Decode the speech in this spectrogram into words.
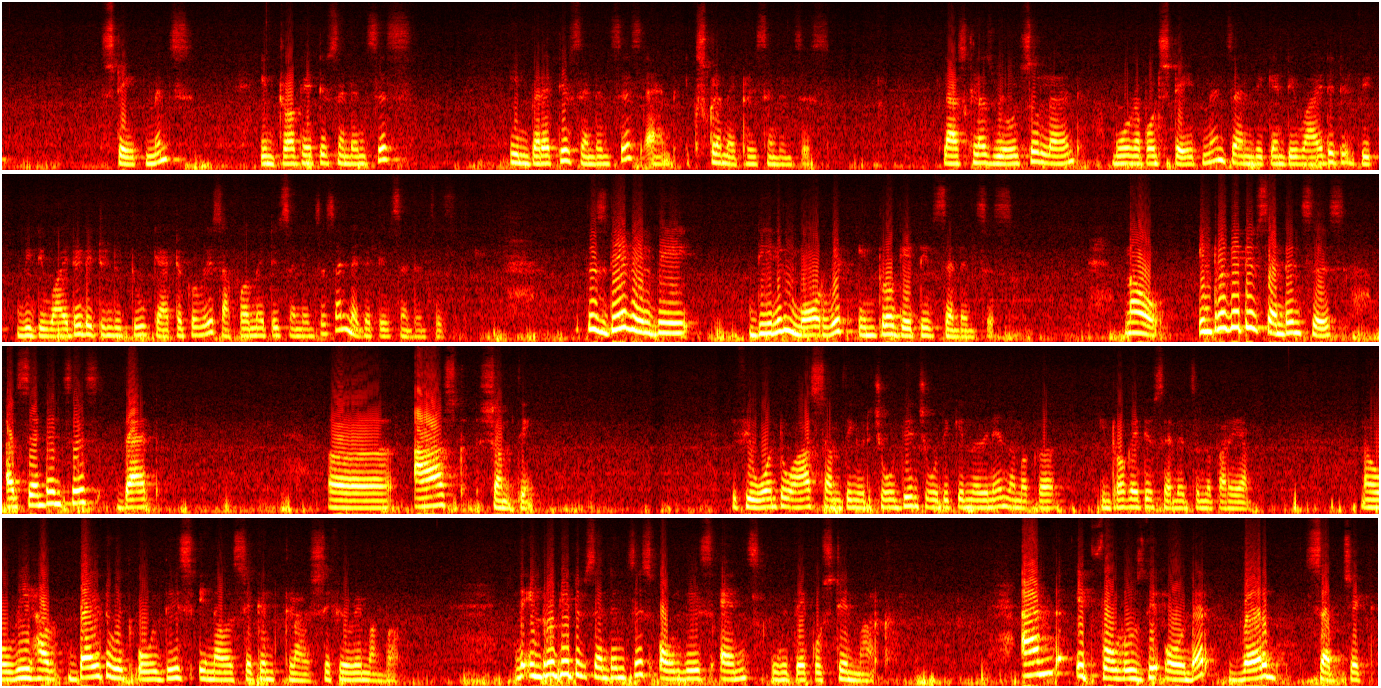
Statements, interrogative sentences, imperative sentences, and exclamatory sentences. Last class we also learned more about statements and we can divide it we, we divided it into two categories affirmative sentences and negative sentences. This day we will be dealing more with interrogative sentences. Now, interrogative sentences are sentences that uh, ask something. If you want to ask something, ഒരു ചോദ്യം ചോദിക്കുന്നതിനെ നമുക്ക് interrogative sentence എന്ന് പറയാം Now we have dealt with all this in our second class, if you remember. The interrogative sentences always ends with a question mark. And it follows the order verb, subject.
